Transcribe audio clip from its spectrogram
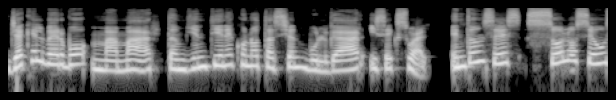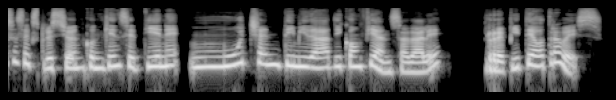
ya que el verbo mamar también tiene connotación vulgar y sexual. Entonces, solo se usa esa expresión con quien se tiene mucha intimidad y confianza, ¿dale? Repite otra vez.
